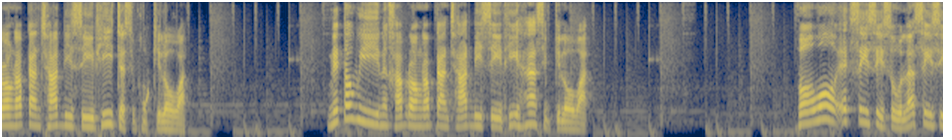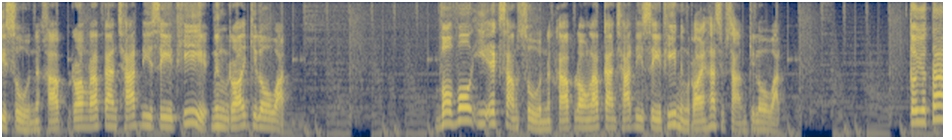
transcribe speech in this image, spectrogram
รองรับการชาร์จ DC ที่ 76 กิโลวัตต์ n e t a V นะครับ รองรับการชาร์จ DC ที่ 50 กิโลวัตต์ Volvo XC40 และ C40 นะครับ รองรับการชาร์จ DC ที่ 100 กิโลวัตต์ Volvo EX30 นะครับรองรับการชาร์จ DC ที่ 153 กิโลวัตต์ Toyota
